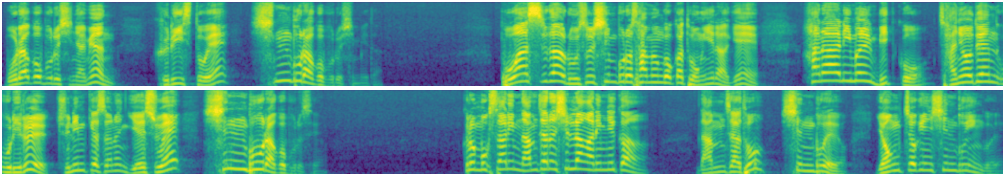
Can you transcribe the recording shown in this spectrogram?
뭐라고 부르시냐면 그리스도의 신부라고 부르십니다. 보아스가 룻을 신부로 삼은 것과 동일하게 하나님을 믿고 자녀된 우리를 주님께서는 예수의 신부라고 부르세요. 그럼 목사님 남자는 신랑 아닙니까? 남자도 신부예요. 영적인 신부인 거예요.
